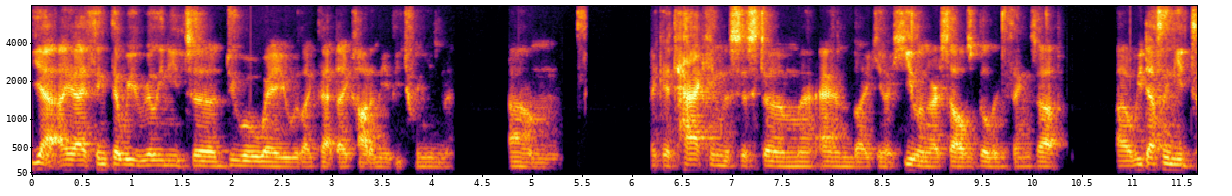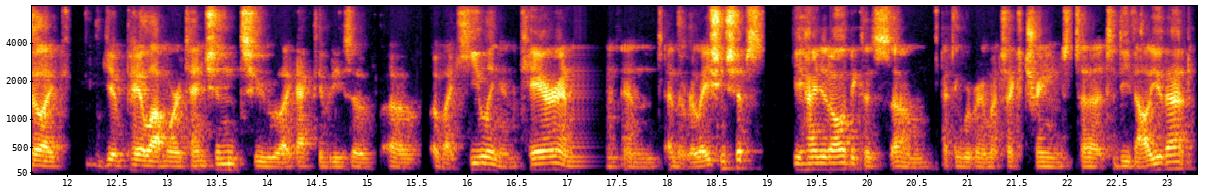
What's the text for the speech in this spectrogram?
yeah, I, I, think that we really need to do away with like that dichotomy between um, like attacking the system and like you know healing ourselves, building things up. Uh, we definitely need to like give pay a lot more attention to like activities of, of, of like healing and care and and and the relationships behind it all because um, I think we're very much like trained to to devalue that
